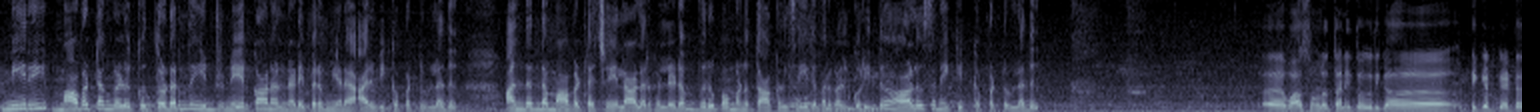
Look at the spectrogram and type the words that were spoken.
மீறி மாவட்டங்களுக்கு தொடர்ந்து இன்று நேர்காணல் நடைபெறும் என அறிவிக்கப்பட்டுள்ளது. அந்தந்த மாவட்ட செயலாளர்களிடம் விருப்ப மனு தாக்கல் செய்தவர்கள் குறித்து ஆலோசனை கேட்கப்பட்டுள்ளது. வாசனில் தனி தொகுதிக்காக டிக்கெட் கேட்டு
